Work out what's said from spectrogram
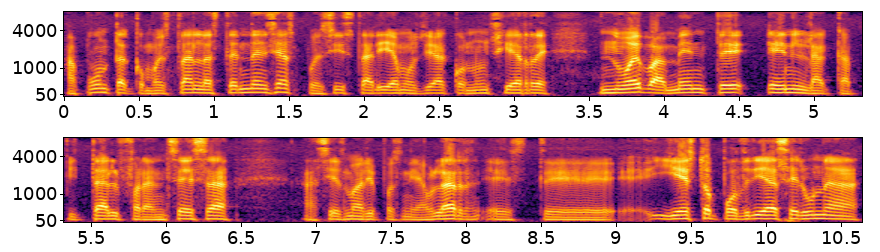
apunta como están las tendencias, pues sí estaríamos ya con un cierre nuevamente en la capital francesa Así es, Mario, pues ni hablar. Este, y esto podría ser una,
